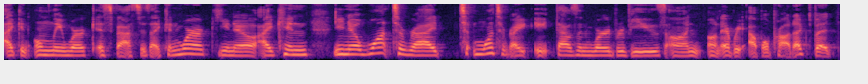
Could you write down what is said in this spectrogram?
I can only work as fast as I can work. You know, I can, you know, want to ride to want to write 8,000 word reviews on on every Apple product, but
